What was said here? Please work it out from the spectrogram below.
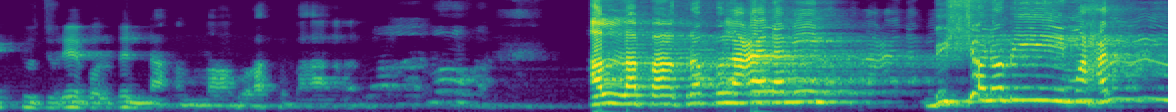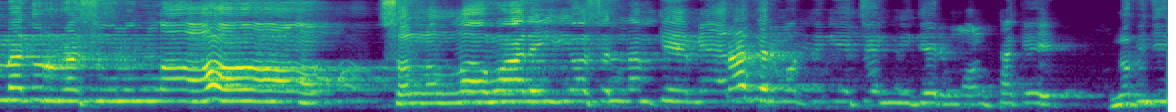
একটু জোরে বলবেন না? আল্লাহু আকবার। আল্লাহ পাক রব্বুল আলামিন বিশ্বনবী মুহাম্মাদুর রাসূলুল্লাহ সাল্লাল্লাহু আলাইহি ওয়াসাল্লামকে মেরাজের মধ্যে নিয়েছেন। নিজের মনটাকে নবীজি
